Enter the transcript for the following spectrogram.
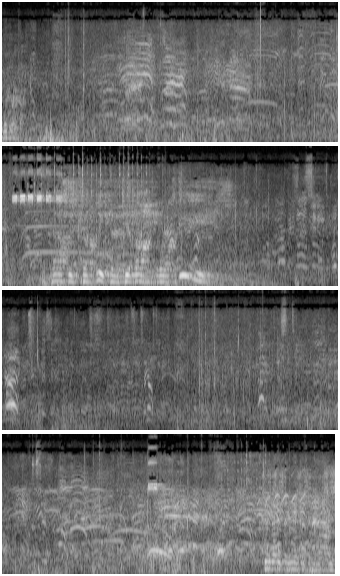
quarterback. Pass is complete to Giovanni Ortiz. Pass is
